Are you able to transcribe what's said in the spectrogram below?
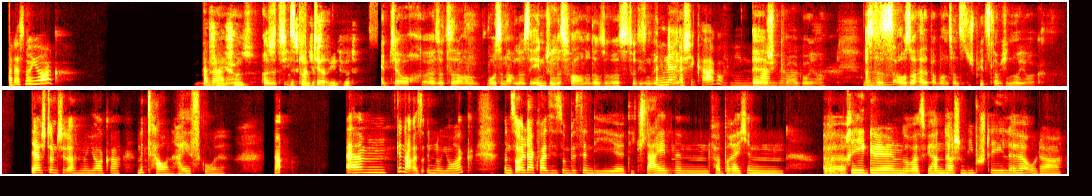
War das New York? Also, also schon. Also die, das gar nicht, ja, erwähnt wird. Es gibt ja auch äh, sozusagen, wo sie nach Los Angeles fahren oder sowas, zu diesen Wettbewerben. Nach Chicago fliegen. Äh, Chicago, ja. Also das ist außerhalb, aber ansonsten spielt es, glaube ich, in New York. Ja, stimmt, steht auch in New Yorker. Midtown High School. Ja. Ähm, genau, also in New York. Man soll da quasi so ein bisschen die, die kleinen Verbrechen äh, regeln, sowas wie Handtaschendiebstähle oder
